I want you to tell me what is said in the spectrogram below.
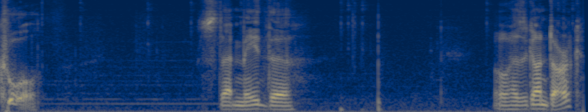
Cool. So that made the... Oh, has it gone dark?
